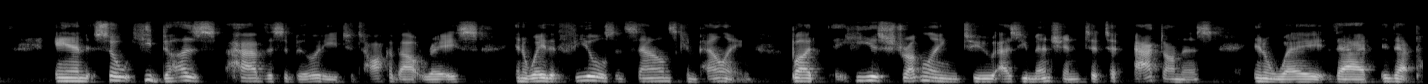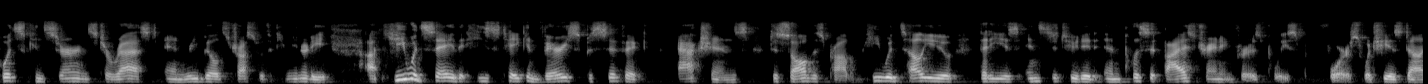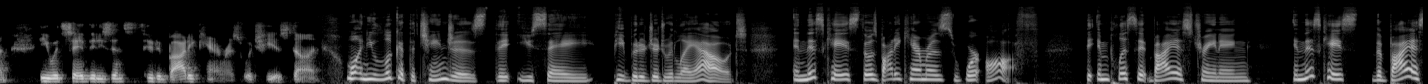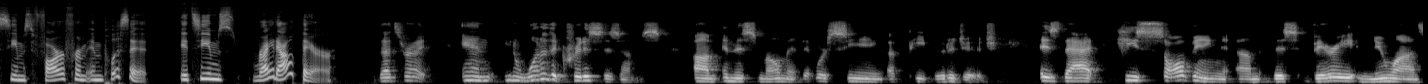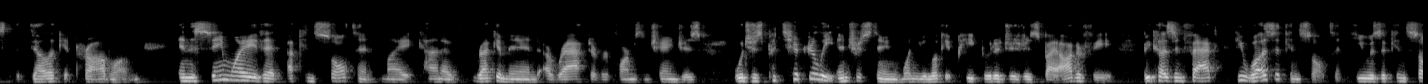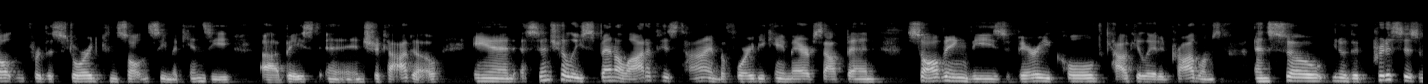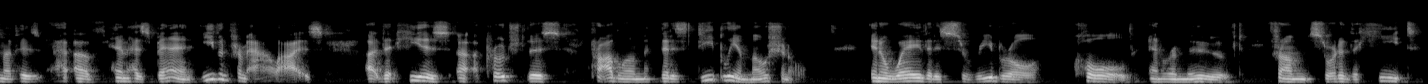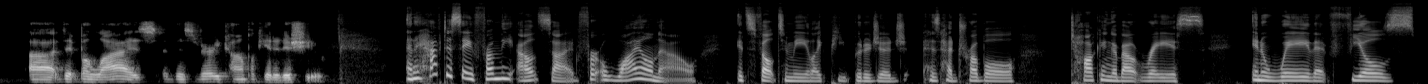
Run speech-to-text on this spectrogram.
And so he does have this ability to talk about race in a way that feels and sounds compelling, but he is struggling to, as you mentioned, to, to act on this in a way that that puts concerns to rest and rebuilds trust with the community. Uh, he would say that he's taken very specific actions to solve this problem. He would tell you that he has instituted implicit bias training for his police force, which he has done. He would say that he's instituted body cameras, which he has done. Well, and you look at the changes that you say Pete Buttigieg would lay out. In this case, those body cameras were off. The implicit bias training in this case, the bias seems far from implicit. It seems right out there. That's right. And, you know, one of the criticisms um, in this moment that we're seeing of Pete Buttigieg is that he's solving um, this very nuanced, delicate problem in the same way that a consultant might kind of recommend a raft of reforms and changes, which is particularly interesting when you look at Pete Buttigieg's biography, because in fact, he was a consultant. He was a consultant for the storied consultancy McKinsey uh, based in, in Chicago and essentially spent a lot of his time before he became mayor of South Bend solving these very cold, calculated problems and so, you know, the criticism of his of him has been, even from allies, uh, that he has uh, approached this problem that is deeply emotional in a way that is cerebral, cold, and removed from sort of the heat uh, that belies this very complicated issue. And I have to say, from the outside, for a while now, it's felt to me like Pete Buttigieg has had trouble talking about race in a way that feels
